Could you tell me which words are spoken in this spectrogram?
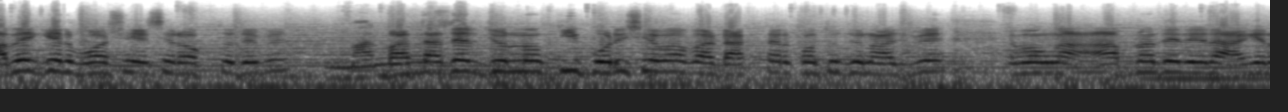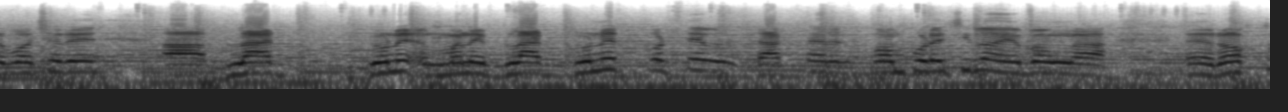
আবেগের বসে এসে রক্ত দেবে? বা তাদের জন্য কি পরিষেবা বা ডাক্তার কতজন আসবে? এবং আপনাদের এর আগের বছরে ব্লাড ডোনে মানে ব্লাড ডোনেট করতে ডাক্তার কম পড়েছিল এবং রক্ত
